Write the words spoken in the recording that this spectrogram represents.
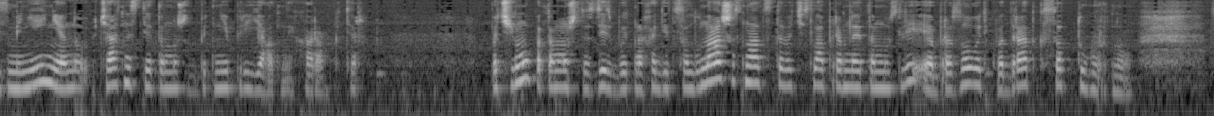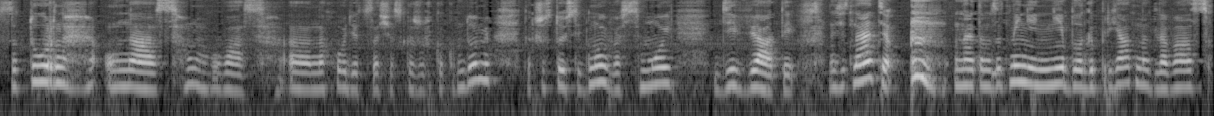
изменения, но в частности это может быть неприятный характер. Почему? Потому что здесь будет находиться Луна 16 числа прямо на этом узле и образовывать квадрат к Сатурну. Сатурн у нас, ну, у вас э, находится, сейчас скажу в каком доме, так 6, 7, 8, 9. Значит, знаете, на этом затмении неблагоприятно для вас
